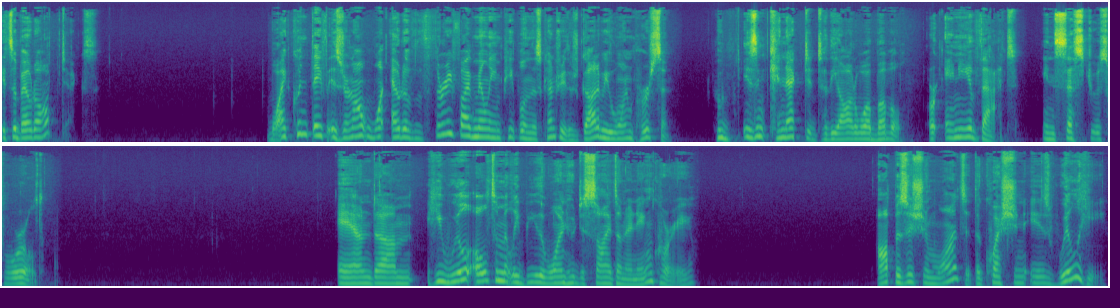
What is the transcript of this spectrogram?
It's about optics. Why couldn't they? Is there not one out of the 35 million people in this country? There's got to be one person who isn't connected to the Ottawa bubble or any of that incestuous world. And um, he will ultimately be the one who decides on an inquiry. Opposition wants it. The question is, will he?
